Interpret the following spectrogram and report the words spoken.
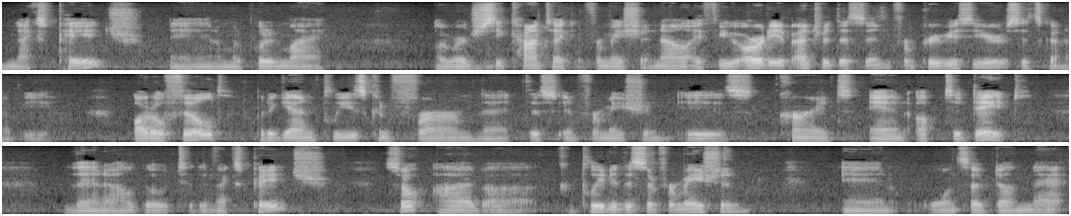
next page and I'm going to put in my emergency contact information. Now if you already have entered this in from previous years it's going to be auto-filled but again please confirm that this information is current and up to date. Then I'll go to the next page. So I've uh, completed this information and once I've done that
